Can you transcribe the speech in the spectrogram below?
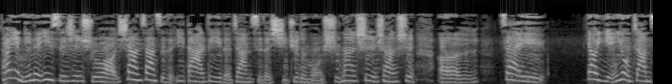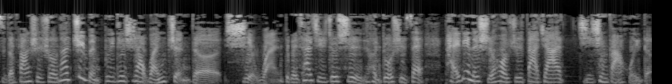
导演，您的意思是说，像这样子的意大利的这样子的喜剧的模式，那事实上是呃，在要沿用这样子的方式说，那剧本不一定是要完整的写完，对不对？它其实就是很多是在排练的时候，就是大家即兴发挥的。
